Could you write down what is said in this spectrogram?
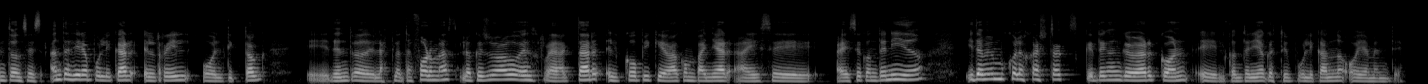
Entonces, antes de ir a publicar el reel o el TikTok eh, dentro de las plataformas, lo que yo hago es redactar el copy que va a acompañar a ese, a ese contenido y también busco los hashtags que tengan que ver con el contenido que estoy publicando, obviamente.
